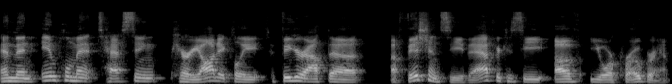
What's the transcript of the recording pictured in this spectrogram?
and then implement testing periodically to figure out the efficiency, the efficacy of your program.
